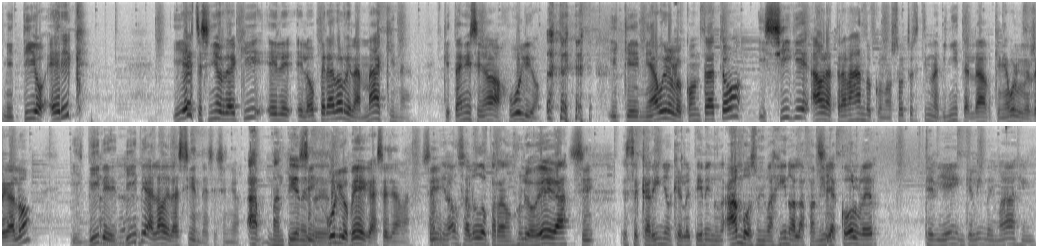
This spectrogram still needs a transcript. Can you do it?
mi tío Eric y este señor de aquí, el, el operador de la máquina, que también se llamaba Julio y que mi abuelo lo contrató y sigue ahora trabajando con nosotros. Tiene una viñita al lado que mi abuelo le regaló y vive, ah, vive al lado de la hacienda ese señor. Ah, mantiene. Sí, Julio Vega se llama. Sí. Ah, mira, un saludo para don Julio Vega. Sí ese cariño que le tienen ambos, me imagino, a la familia Colbert. Qué bien, qué linda imagen.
